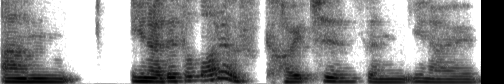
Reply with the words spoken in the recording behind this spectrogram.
Um, you know, there's a lot of coaches and, you know,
